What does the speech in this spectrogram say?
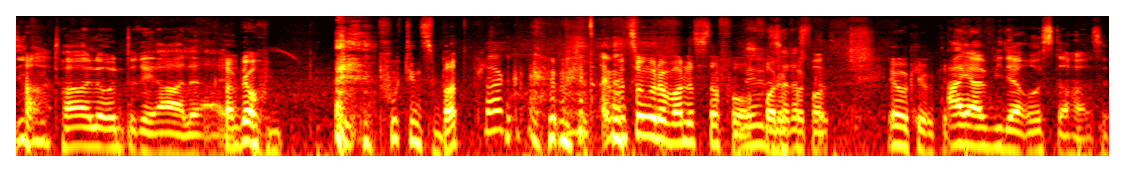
Digitale und reale Eier. Haben wir auch Putins Buttplug mit einbezogen oder war das davor? Nee, Vor das davor. Ja, okay, okay. Eier wie der Osterhase.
